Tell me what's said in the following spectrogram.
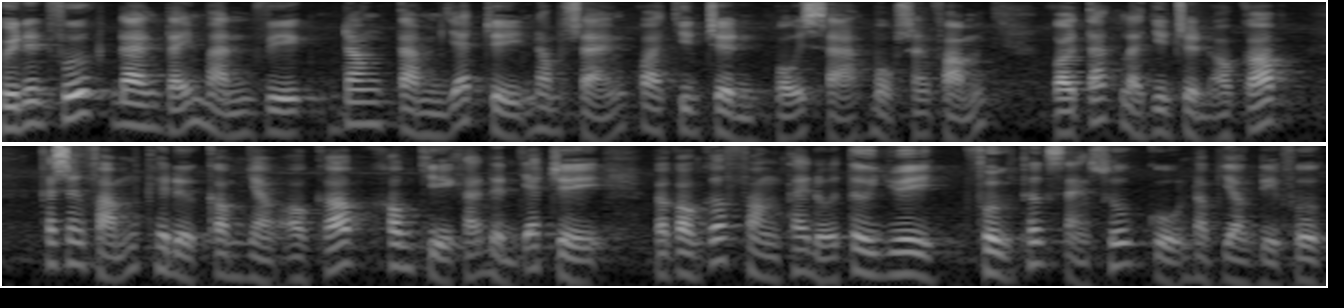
Huyện Ninh Phước đang đẩy mạnh việc nâng tầm giá trị nông sản qua chương trình mỗi xã một sản phẩm, gọi tắt là chương trình OCOP. Các sản phẩm khi được công nhận OCOP không chỉ khẳng định giá trị mà còn góp phần thay đổi tư duy, phương thức sản xuất của nông dân địa phương.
